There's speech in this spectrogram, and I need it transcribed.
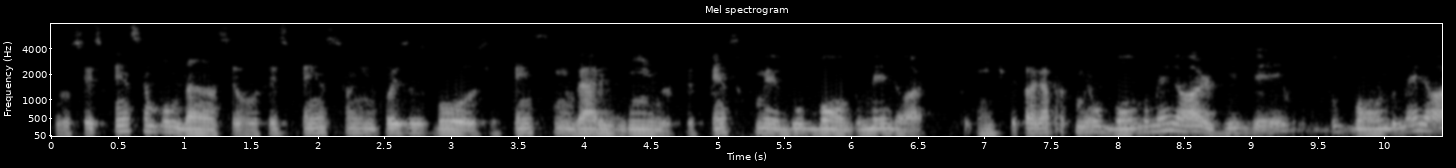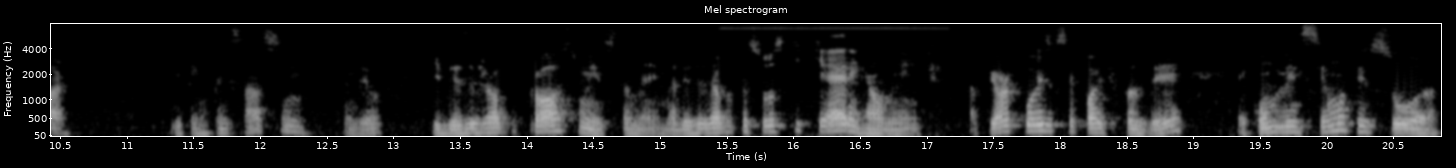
Se vocês pensam em abundância, vocês pensam em coisas boas, vocês pensam em lugares lindos, vocês pensam em comer do bom, do melhor. A gente veio cá pra comer o bom do melhor, viver do bom do melhor. E tem que pensar assim, entendeu? E desejar pro próximo isso também, mas desejar para pessoas que querem realmente. A pior coisa que você pode fazer é convencer uma pessoa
